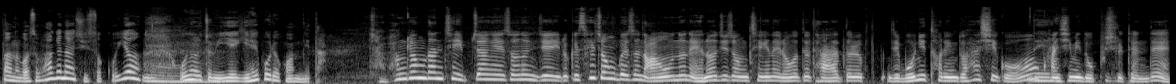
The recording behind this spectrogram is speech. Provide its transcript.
다는 것을 확인할 수 있었고요. 네. 오늘 좀이 얘기 해보려고 합니다. 자, 환경단체 입장에서는 이제 이렇게 새 정부에서 나오는 에너지 정책이나 이런 것들 다들 이제 모니터링도 하시고 네. 관심이 높으실 텐데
